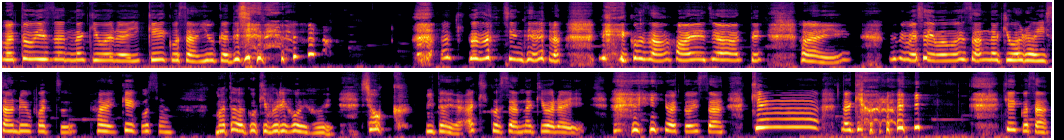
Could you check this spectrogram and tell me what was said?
まといさん、泣き笑い。ケイコさん、床で死んでる。あきこさん、シンデレラ。ケイコさん、ハエじゃーって。はい。でも、セイママさん、泣き笑い三連発。はい。ケイコさん、またはゴキブリホイホイ。ショックみたいな。あきこさん、泣き笑い。はい。といさん、キャー泣き笑い。ケイコさん、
